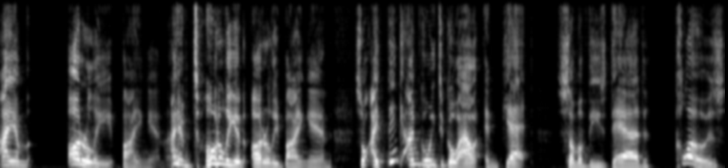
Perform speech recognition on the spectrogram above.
I am utterly buying in. I am totally and utterly buying in. So I think I'm going to go out and get some of these dad clothes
